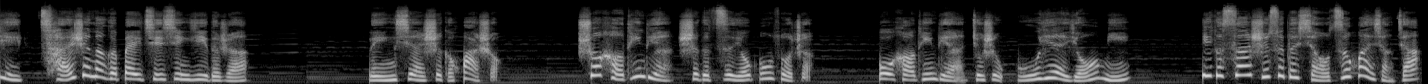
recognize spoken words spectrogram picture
颖才是那个背弃信义的人。林宪是个画手，说好听点是个自由工作者，不好听点就是无业游民，一个三十岁的小资幻想家，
